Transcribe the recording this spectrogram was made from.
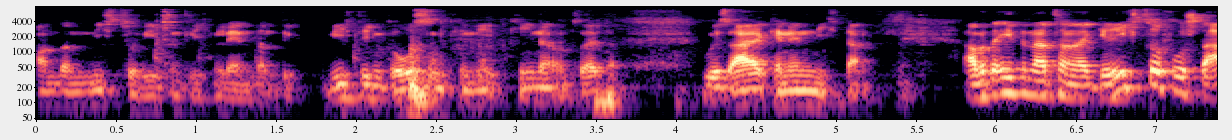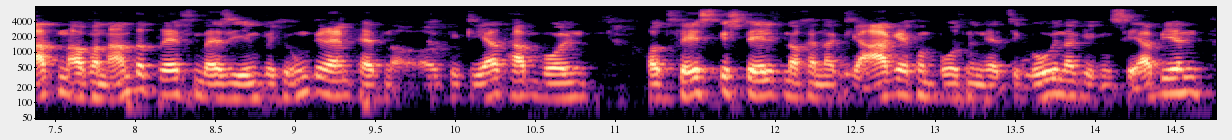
anderen nicht so wesentlichen Ländern. Die wichtigen großen China und so weiter. USA erkennen nicht an. Aber der Internationale Gerichtshof, wo Staaten aufeinandertreffen, weil sie irgendwelche Ungereimtheiten geklärt haben wollen, hat festgestellt, nach einer Klage von Bosnien-Herzegowina gegen Serbien,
